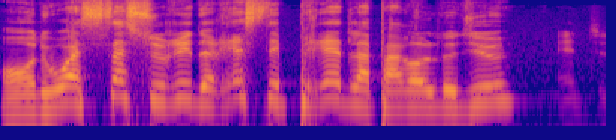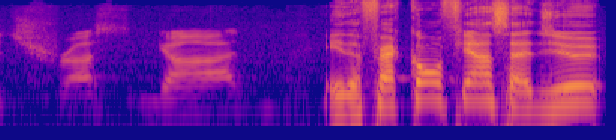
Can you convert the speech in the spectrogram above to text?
On doit s'assurer de rester près de la parole de Dieu et de faire confiance à Dieu,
